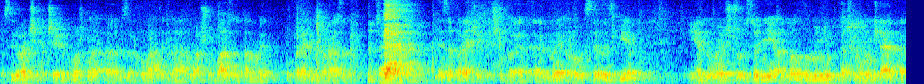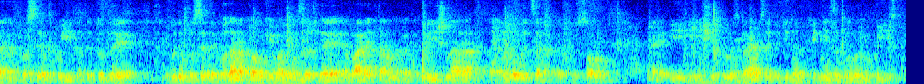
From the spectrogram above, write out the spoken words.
Василь Іванович, чи можна е, розрахувати на вашу базу, там ми попереднього разу не заперечуйте, щоб ми оголосили збір. Я думаю, що сьогодні Антон Гуменюк, наш волонтер, просив поїхати туди. І будемо просити Богдана Томківа, він завжди варить там куліш на вулицях Херсону і інші. Ми зберемося і тоді на вихідні заплануємо поїздку.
